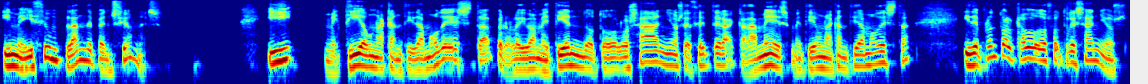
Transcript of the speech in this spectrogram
Y me hice un plan de pensiones. Y metía una cantidad modesta, pero la iba metiendo todos los años, etcétera. Cada mes metía una cantidad modesta. Y de pronto, al cabo de dos o tres años,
